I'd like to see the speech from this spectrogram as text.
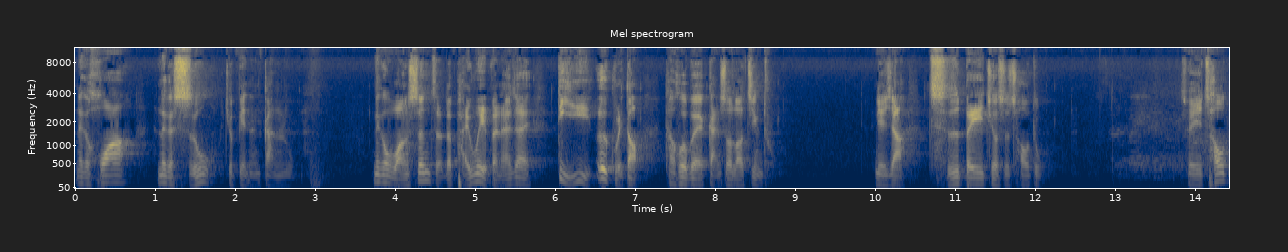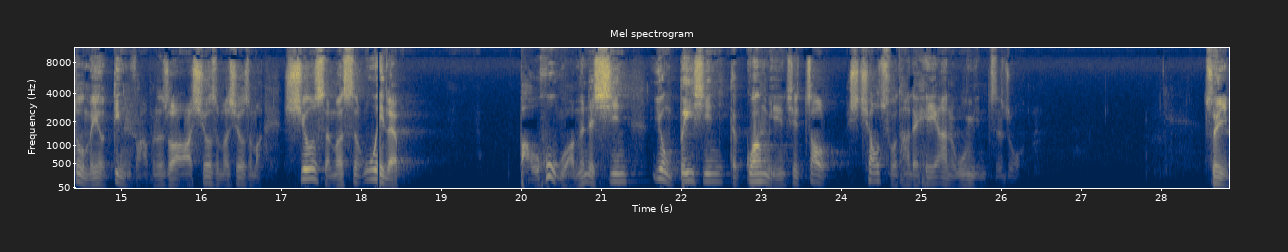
那个花、那个食物就变成甘露，那个往生者的牌位本来在。地狱恶鬼道，他会不会感受到净土？念一下，慈悲就是超度。所以超度没有定法，不能说啊修什么修什么，修什么是为了保护我们的心，用悲心的光明去照消除他的黑暗无明执着。所以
